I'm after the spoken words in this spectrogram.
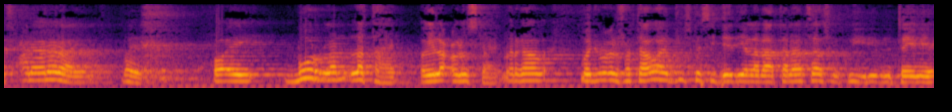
isxanaananayo ayb. Oo ay buur la tahay oy la culus tahay. Marka majmuuculfataawaha juuska siddeed iyo labaatanaad saasuu ku yidhi ibnu taymiya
